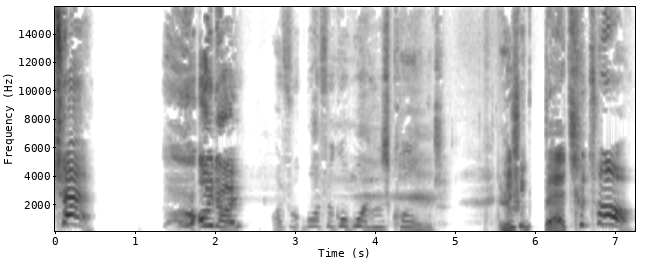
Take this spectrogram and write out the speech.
Chair! I know! I, for, I forgot what it was called. it looks like bed. Guitar!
